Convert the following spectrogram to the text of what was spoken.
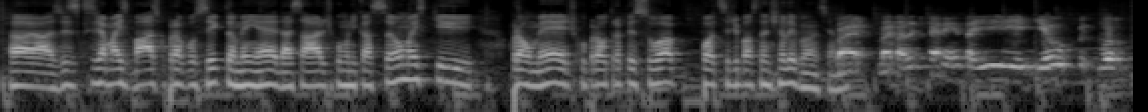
uh, às vezes que seja mais básico para você que também é dessa área de comunicação, mas que para um médico, para outra pessoa pode ser de bastante relevância. Né? Vai, vai fazer diferença. E eu,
